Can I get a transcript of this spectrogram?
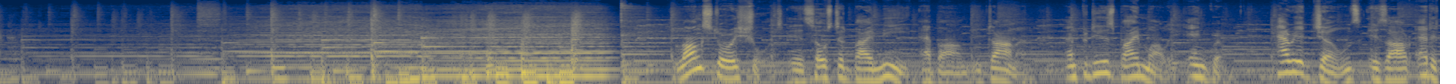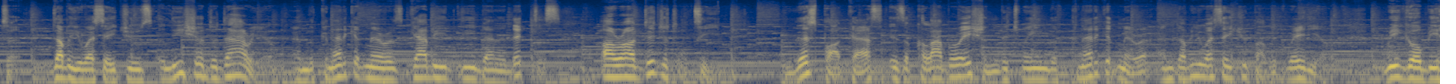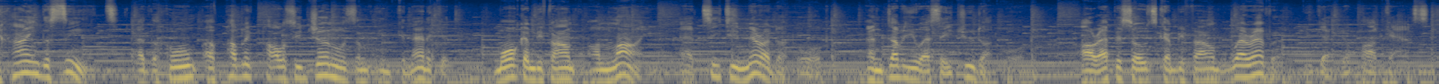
Long Story Short is hosted by me, Ebong Udoma, and produced by Molly Ingram. Harriet Jones is our editor, WSHU's Alicia Daddario and the Connecticut Mirror's Gabby D. Benedictus are our digital team. This podcast is a collaboration between the Connecticut Mirror and WSHU Public Radio. We go behind the scenes at the home of public policy journalism in Connecticut. More can be found online at ctmirror.org and wshu.org. Our episodes can be found wherever you get your podcasts.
